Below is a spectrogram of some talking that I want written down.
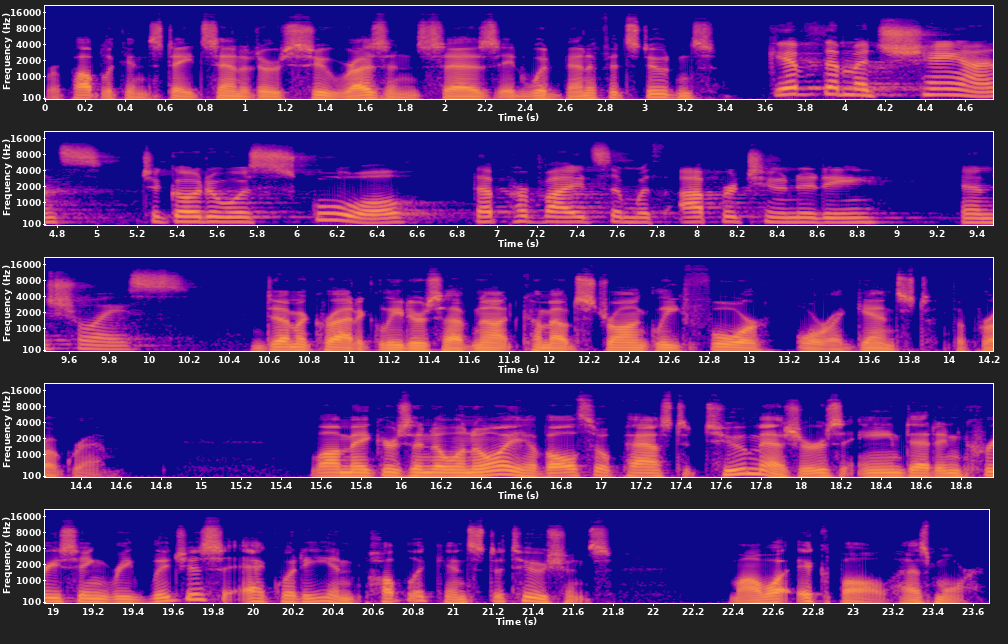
Republican State Senator Sue Rezin says it would benefit students. Give them a chance to go to a school that provides them with opportunity and choice. Democratic leaders have not come out strongly for or against the program. Lawmakers in Illinois have also passed two measures aimed at increasing religious equity in public institutions. Mawa Iqbal has more.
